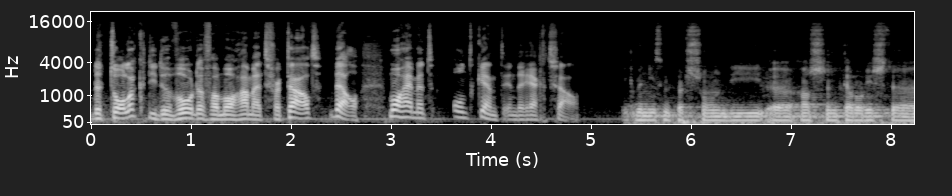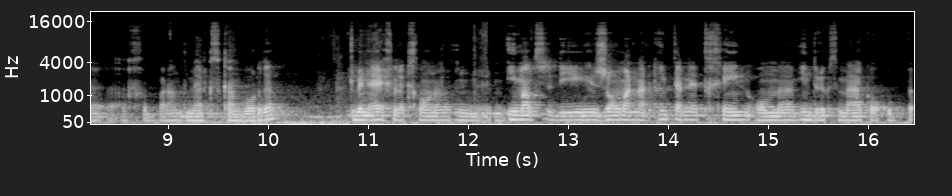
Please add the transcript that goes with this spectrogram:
De tolk die de woorden van Mohammed vertaalt, wel. Mohammed ontkent in de rechtszaal. Ik ben niet een persoon die uh, als een terrorist uh, gebrandmerkt kan worden. Ik ben eigenlijk gewoon een, iemand die zomaar naar internet ging om uh, indruk te maken op,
